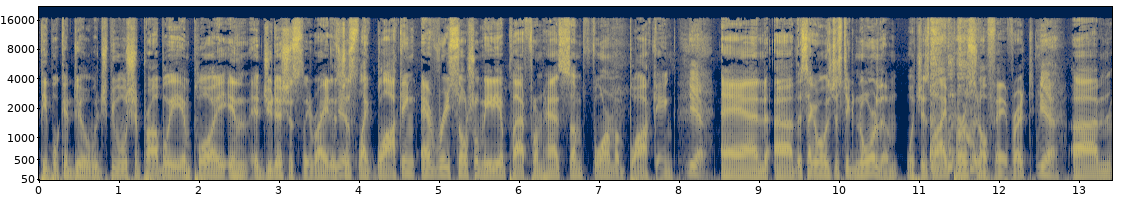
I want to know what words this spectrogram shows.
people could do, which people should probably employ in uh, judiciously. Right? It's Yeah. just like blocking. Every social media platform has some form of blocking. Yeah. And uh, the second one was just ignore them, which is my personal favorite. Yeah. Um,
